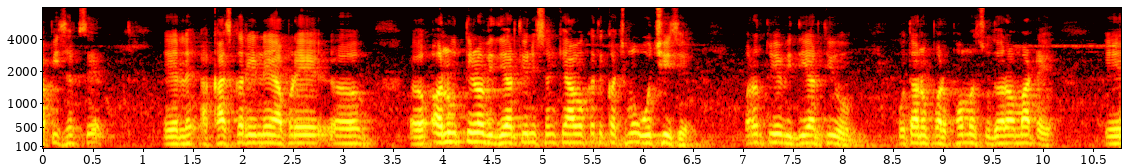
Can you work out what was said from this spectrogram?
આપી શકશે. એટલે ખાસ કરીને આપણે અનુત્તીર્ણ વિદ્યાર્થીઓની સંખ્યા આ વખતે કચ્છમાં ઓછી છે. પરંતુ એ વિદ્યાર્થીઓ પોતાનું પરફોર્મન્સ સુધારવા માટે એ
